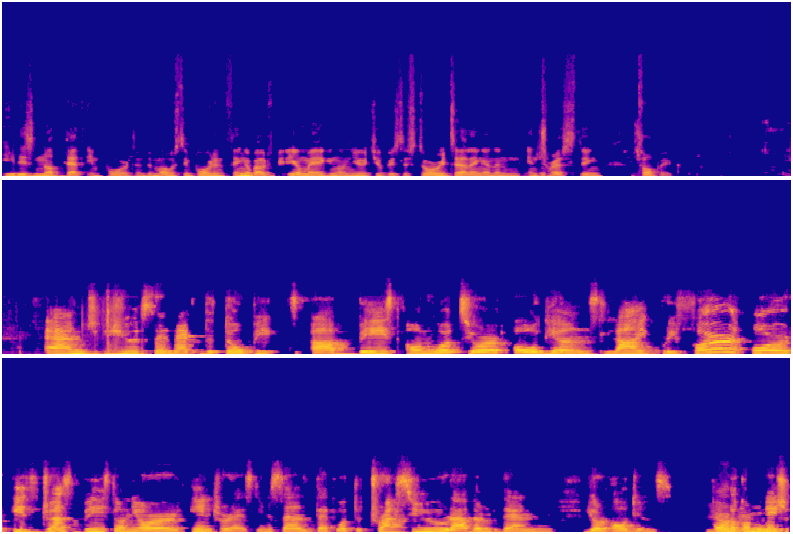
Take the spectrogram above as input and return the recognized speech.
it is not that important. The most important thing mm. about video making on YouTube is the storytelling and an interesting topic. And you select the topics uh, based on what your audience like, prefer, or it's just based on your interest in a sense that what attracts you rather than your audience? Yeah, or a combination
